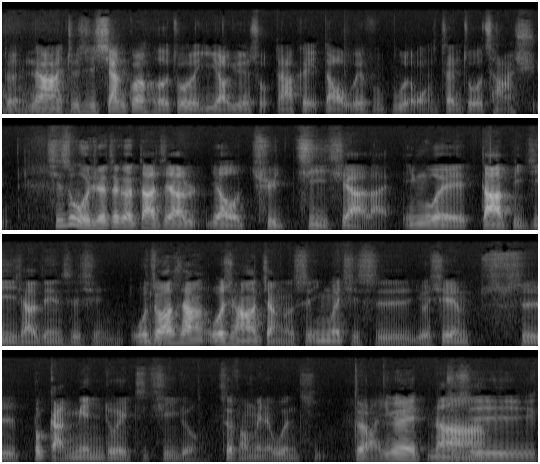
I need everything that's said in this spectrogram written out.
对，那就是相关合作的医疗院所，大家可以到卫福部的网站做查询。其实我觉得这个大家要去记下来，因为大家笔记一下这件事情。我主要想我想要讲的是，因为其实有些人是不敢面对自己有这方面的问题对啊，因为那就是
